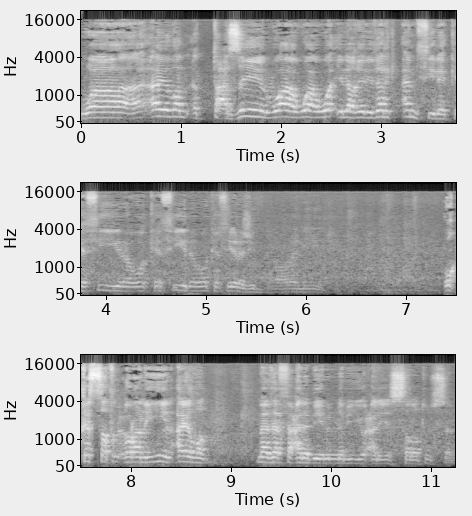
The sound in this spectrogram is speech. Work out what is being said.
وأيضا التعزير و و وإلى غير ذلك أمثلة كثيرة وكثيرة وكثيرة جدا. وقصة العرانيين أيضا ماذا فعل بهم النبي عليه الصلاة والسلام؟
